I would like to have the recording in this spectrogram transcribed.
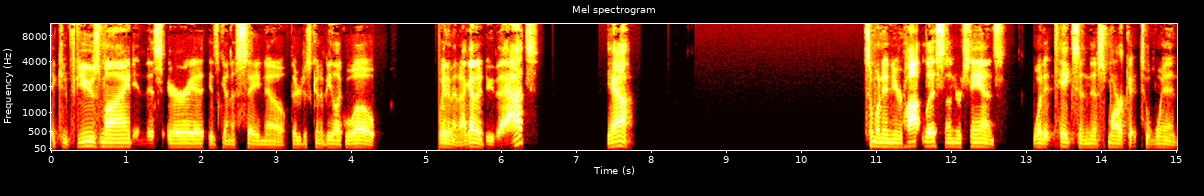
A confused mind in this area is going to say no. They're just going to be like, whoa, wait a minute, I got to do that? Yeah. Someone in your hot list understands what it takes in this market to win.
